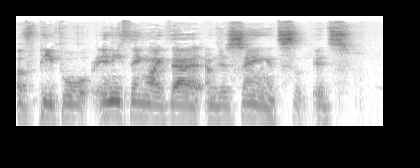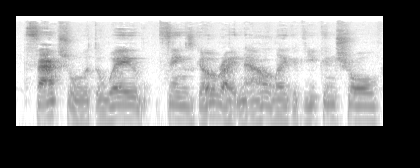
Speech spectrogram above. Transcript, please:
of people, anything like that. I'm just saying it's it's factual with the way things go right now. Like if you control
